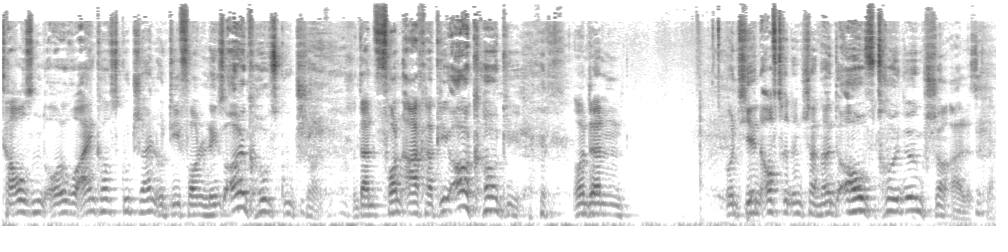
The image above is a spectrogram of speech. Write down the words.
1000 Euro Einkaufsgutschein und die vorne links Einkaufsgutschein. Und dann von AKG, AKG. Und dann, und hier ein Auftritt in Shanghai, Auftritt in Shanghai, alles klar.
